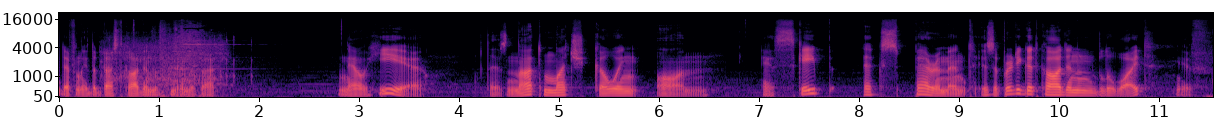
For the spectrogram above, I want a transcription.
Definitely the best card in the, in the pack. Now here, there's not much going on. Escape Experiment is a pretty good card in blue-white, if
